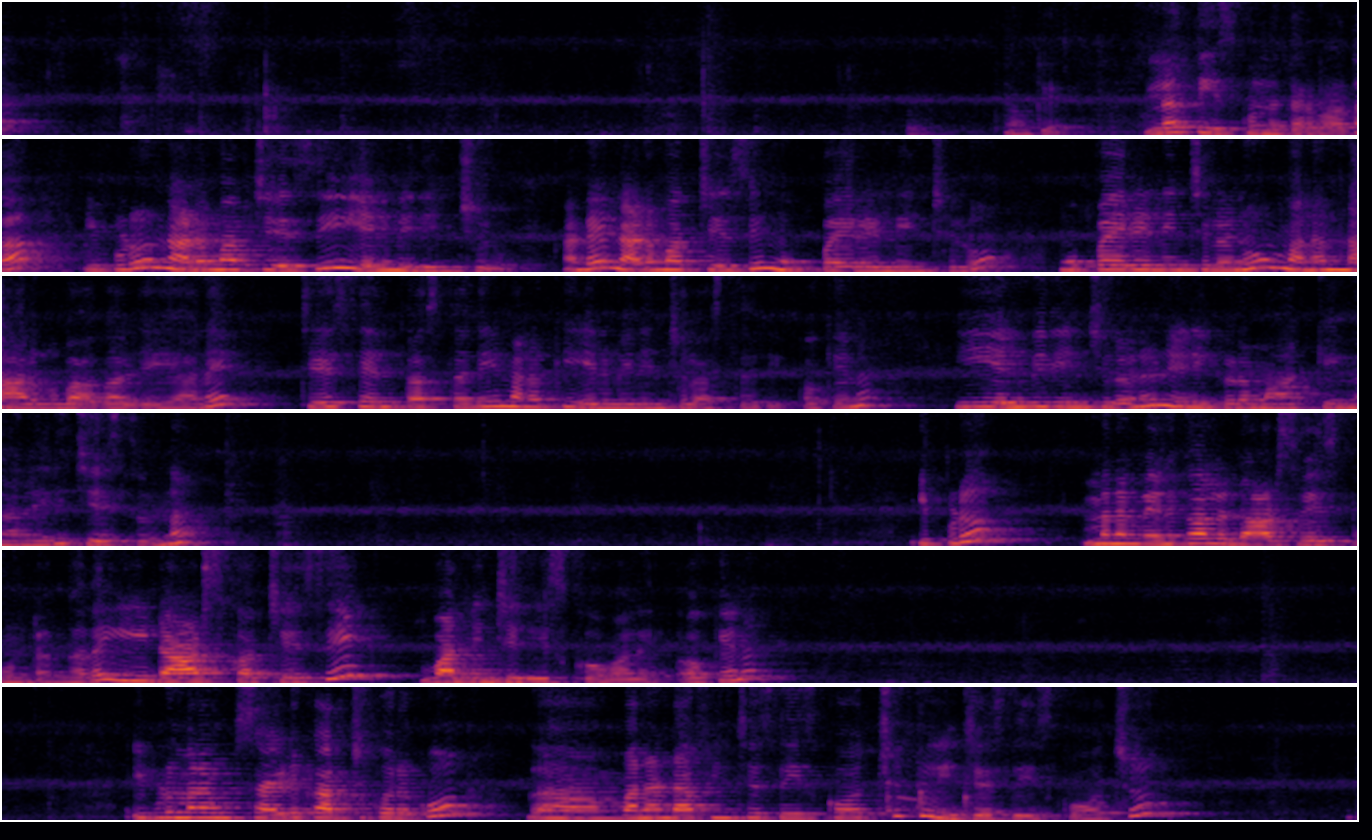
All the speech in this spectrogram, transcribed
ఓకే ఇలా తీసుకున్న తర్వాత ఇప్పుడు నడుమ వచ్చేసి ఎనిమిది ఇంచులు. అంటే నడుమ వచ్చేసి ముప్పై రెండు ఇంచులు. ముప్పై రెండు ఇంచులను మనం నాలుగు భాగాలు చేయాలి. చేస్తే ఎంత వస్తుంది? మనకి ఎనిమిది ఇంచులు వస్తుంది. ఓకేనా? ఈ ఎనిమిది ఇంచులను నేను ఇక్కడ మార్కింగ్ అనేది చేస్తున్నా. ఇప్పుడు మనం వెనకాల డాట్స్ వేసుకుంటాం కదా ఈ డాట్స్కి వచ్చేసి వన్ ఇంచ్ తీసుకోవాలి. ఓకేనా? ఇప్పుడు మనం సైడ్ ఖర్చు కొరకు వన్ అండ్ హాఫ్ ఇంచెస్ తీసుకోవచ్చు టూ ఇంచెస్ తీసుకోవచ్చు.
